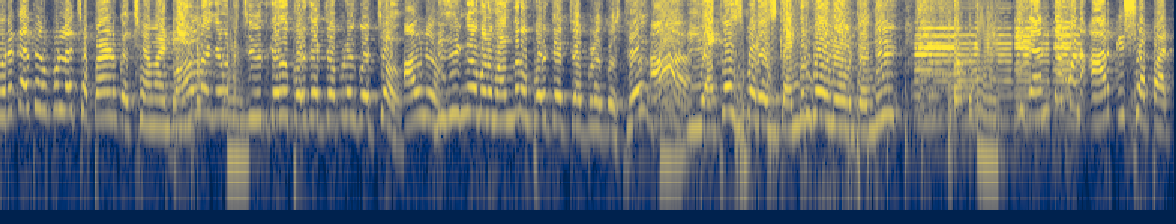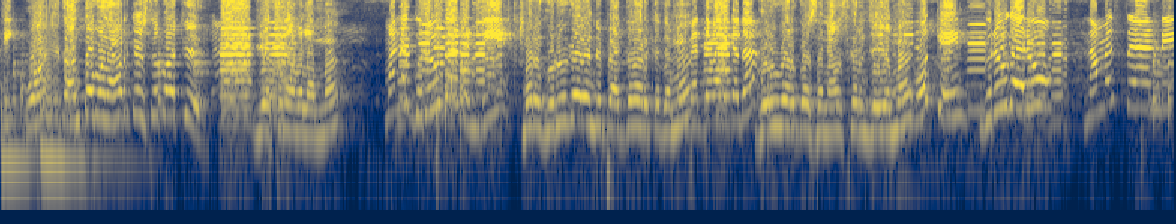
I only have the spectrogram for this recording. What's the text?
బుర్రకథ రూపంలో చెప్పడానికి వచ్చామండి. బాలనగరం జీవిత పొరకట్ చెప్పడానికి వచ్చాం. అవును. నిజంగా మనం అందరం చెప్పడానికి వస్తే. ఈ గందరగోళం ఏమిటండి? ఇదంతా మన ఆర్కెస్ట్రా పార్టీ. ఓ ఇదంతా మన ఆర్కెస్ట్రా పార్టీ. ఇతను ఎవరమ్మా? మన గురువు గారండి మరి గురువు గారు అంటే పెద్దవారు కదమ్మా? పెద్దవారు కదా? గురువు గారి కోసం నమస్కారం చేయమ్మా. ఓకే గురువు గారు నమస్తే అండి.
